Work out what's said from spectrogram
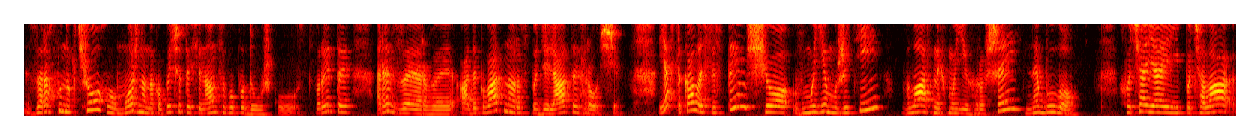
за рахунок чого можна накопичити фінансову подушку, створити резерви, адекватно розподіляти гроші. Я стикалася з тим, що в моєму житті власних моїх грошей не було. Хоча я і почала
